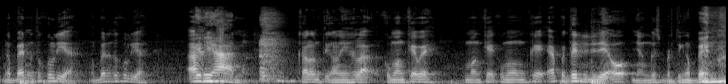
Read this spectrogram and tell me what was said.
ngeband atau kuliah? Ngeband atau kuliah? Pilihan. Kalau tinggal nih lah kumangke weh, kumangke kumangke apa itu di DO nyanggus berarti ngeband.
